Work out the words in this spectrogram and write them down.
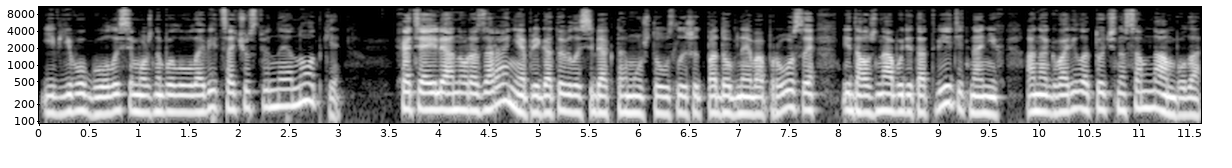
и в его голосе можно было уловить сочувственные нотки – Хотя Элеонора заранее приготовила себя к тому, что услышит подобные вопросы и должна будет ответить на них, она говорила точно сомнамбула.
